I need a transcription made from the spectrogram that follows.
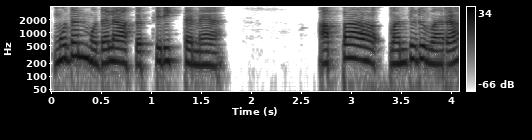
முதன் முதலாக சிரித்தன. அப்பா வந்துடுவாரா?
